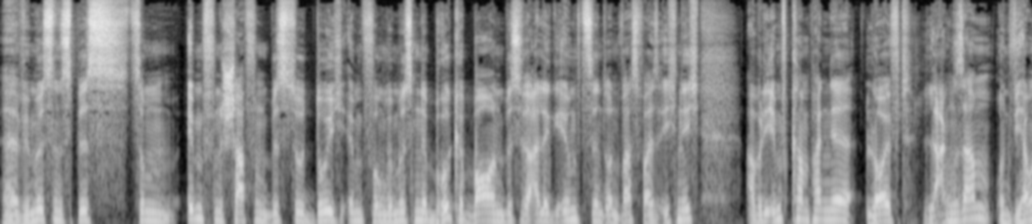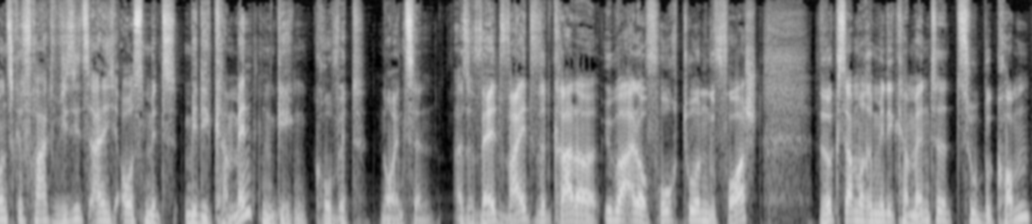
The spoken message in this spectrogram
Äh, wir müssen es bis zum Impfen schaffen, bis zur Durchimpfung. Wir müssen eine Brücke bauen, bis wir alle geimpft sind und was weiß ich nicht. Aber die Impfkampagne läuft langsam und wir haben uns gefragt, wie sieht es eigentlich aus mit Medikamenten gegen Covid-19? Also weltweit wird gerade überall auf Hochtouren geforscht, wirksamere Medikamente zu bekommen.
